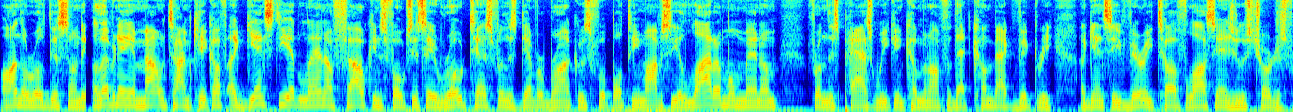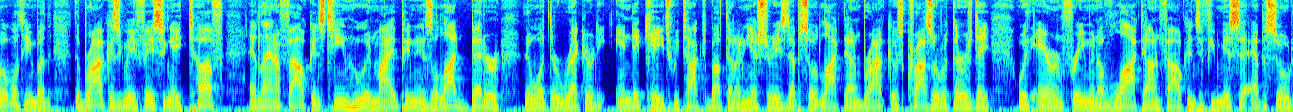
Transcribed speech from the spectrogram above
on the road this Sunday. 11 a.m. Mountain Time kickoff against the Atlanta Falcons, folks. It's a road test for this Denver Broncos football team. Obviously, a lot of momentum from this past weekend coming off of that comeback victory against a very tough Los Angeles Chargers football team. But the Broncos are going to be facing a tough Atlanta Falcons team who, in my opinion, is a lot better than what their record indicates. We talked about that on yesterday's episode, Locked On Broncos crossover Thursday with Aaron Freeman of Locked On Falcons. If you missed that episode,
